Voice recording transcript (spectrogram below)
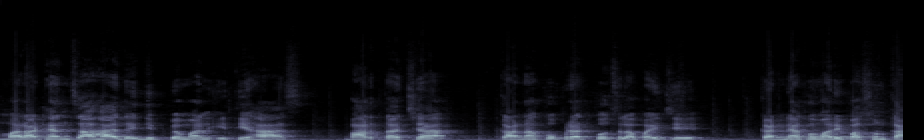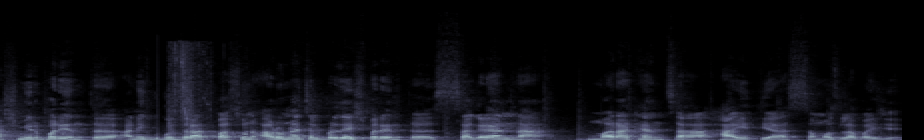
मराठ्यांचा हा दैदिप्यमान इतिहास भारताच्या कानाकोपऱ्यात पोचला पाहिजे. कन्याकुमारीपासून काश्मीरपर्यंत आणि गुजरातपासून अरुणाचल प्रदेशपर्यंत सगळ्यांना मराठ्यांचा हा इतिहास समजला पाहिजे.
